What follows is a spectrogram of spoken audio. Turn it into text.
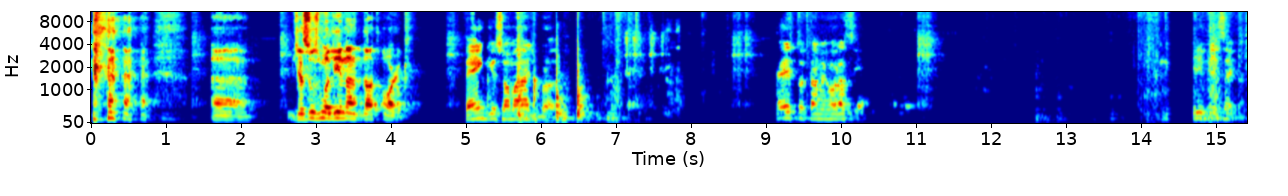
uh, JesusMolina.org. Thank you so much, brother. Esto está mejor así. Give me a second.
